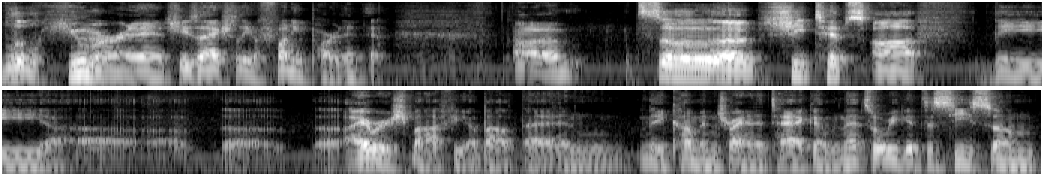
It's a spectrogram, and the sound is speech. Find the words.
little humor in it. She's actually a funny part in it. Um, so uh, she tips off the uh, the, the Irish mafia about that, and they come and try and attack him. And that's where we get to see some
